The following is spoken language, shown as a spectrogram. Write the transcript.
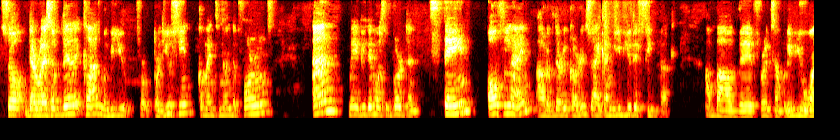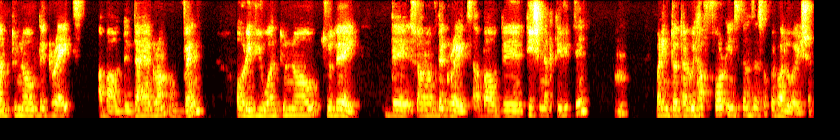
So the rest of the class will be you for producing, commenting on the forums, and maybe the most important, staying offline out of the recording so I can give you the feedback about the, for example, if you want to know the grades about the diagram of Venn, or if you want to know today the, some of the grades about the teaching activity. Mm-hmm. But in total, we have four instances of evaluation.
